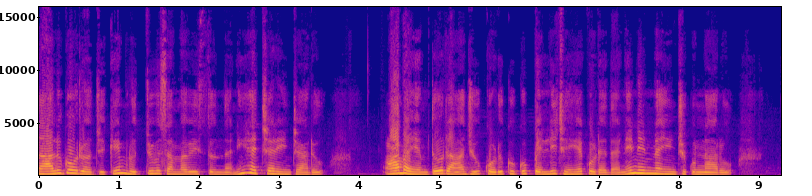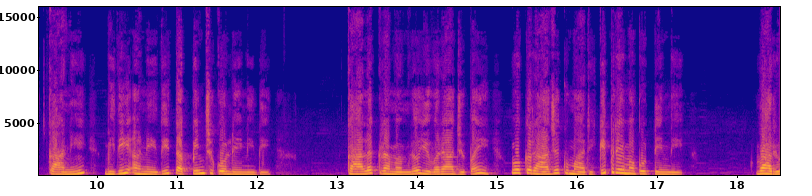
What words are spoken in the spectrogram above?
నాలుగో రోజుకి మృత్యువు సంభవిస్తుందని హెచ్చరించారు. ఆ భయంతో రాజు కొడుకుకు పెళ్ళి చేయకూడదని నిర్ణయించుకున్నారు. కానీ విధి అనేది తప్పించుకోలేనిది. కాలక్రమంలో యువరాజుపై ఒక రాజకుమారికి ప్రేమ పుట్టింది. వారు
